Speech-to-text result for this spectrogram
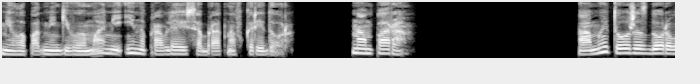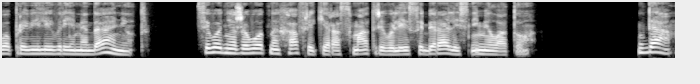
Мило подмигиваю маме и направляюсь обратно в коридор. Нам пора. А мы тоже здорово провели время, да, Анют? Сегодня животных Африки рассматривали и собирали с ними лото. Да,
